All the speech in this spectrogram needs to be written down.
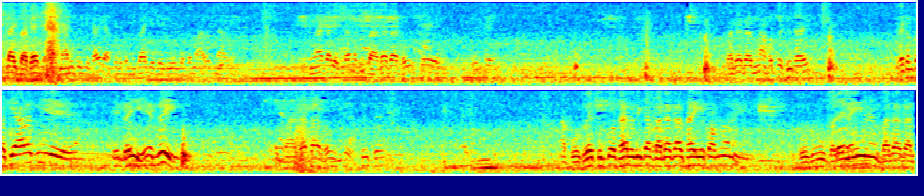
એટલાય ભાગ્યા જ્ઞાની પુરુષ દેખાય કે રકમ વિભાગે તો એની રકમ આવે ના આવે? ગુણાકાર એટલા નથી, ભાગાકાર થવું છે, શું છે? ભાગાકાર ના હોત તો શું થાય? રકમ પછી આવે જ નહીં એ ગઈ એ ગઈ. ભાગાકાર હોવું છે. શું છે? આ ભોગવે છૂટકો થાય નથી કાં ભાગાકાર થાય એ કામનો નહીં. ભોગવું પડે નહીં ને ભાગાકાર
